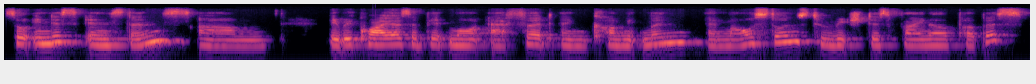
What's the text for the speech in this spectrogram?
So in this instance, um, it requires a bit more effort and commitment and milestones to reach this final purpose.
